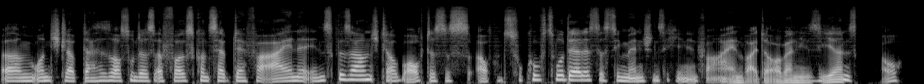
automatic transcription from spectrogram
und ich glaube, das ist auch so das Erfolgskonzept der Vereine insgesamt. Ich glaube auch, dass es auch ein Zukunftsmodell ist, dass die Menschen sich in den Vereinen weiter organisieren. Es gibt auch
